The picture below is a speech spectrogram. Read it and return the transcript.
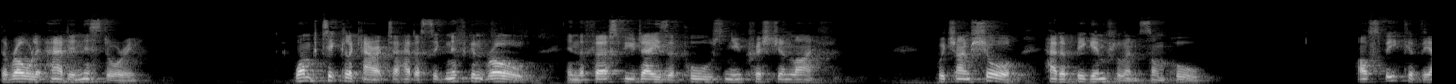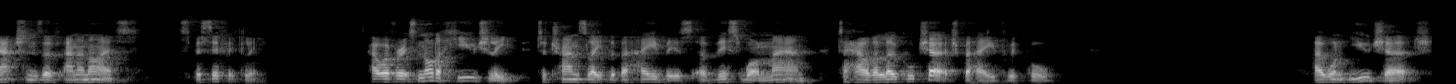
The role it had in this story. One particular character had a significant role in the first few days of Paul's new Christian life, which I'm sure had a big influence on Paul. I'll speak of the actions of Ananias specifically. However, it's not a huge leap to translate the behaviors of this one man to how the local church behaved with Paul. I want you, church,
